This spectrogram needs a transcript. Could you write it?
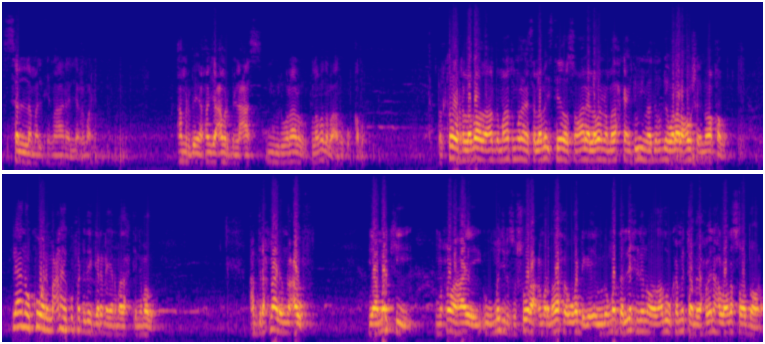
sallama alimaara licumar camr camr bin alcaas yuu yihi walaalow labadaba adugu qabo. Bal ka warra labada hadda maanta mulanaysa laba isteed oo soomaaliya labana madaxka inta u yimaadeen udhi walaalo hawsha inoo qabo. Leanna kuwani macnahay ku fadhiday garanayaan madaxtinimadu. Cabdiraxmaan ibnu cawf yaa markii muxuu ahaayey uu majlisu shura cumar madaxda uga dhigay ee yihi ummadda lix nin oo adigu ka mid tahay madaxweynaha looga soo dooro.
